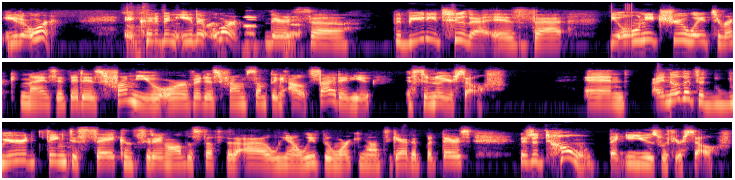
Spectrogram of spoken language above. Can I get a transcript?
either or. It could have been either or. There's yeah. uh, the beauty to that is that the only true way to recognize if it is from you or if it is from something outside of you is to know yourself. And I know that's a weird thing to say considering all the stuff that I, you know, we've been working on together, but there's there's a tone that you use with yourself.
